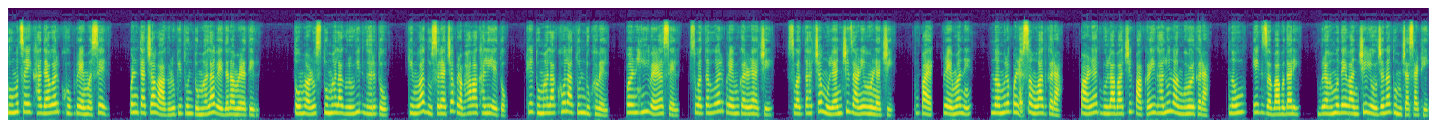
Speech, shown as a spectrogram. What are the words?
तुमचं एखाद्यावर खूप प्रेम असेल पण त्याच्या वागणुकीतून तुम्हाला वेदना मिळतील. तो माणूस तुम्हाला गृहीत धरतो किंवा दुसऱ्याच्या प्रभावाखाली येतो. हे तुम्हाला खोलातून दुखवेल पण ही वेळ असेल स्वतःवर प्रेम करण्याची स्वतःच्या मुलांची जाणीव होण्याची. उपाय प्रेमाने नम्रपणे संवाद करा. पाण्यात गुलाबाची पाकळी घालून आंघोळ करा. नऊ एक जबाबदारी. ब्रह्मदेवांची योजना तुमच्यासाठी.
